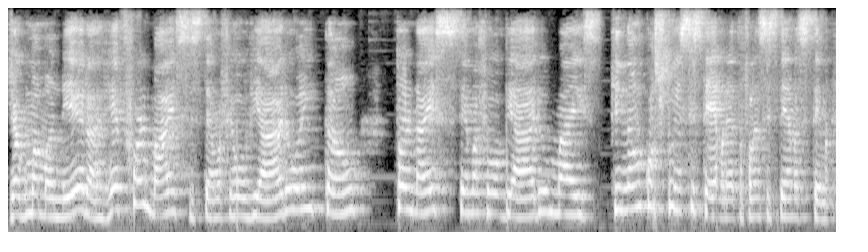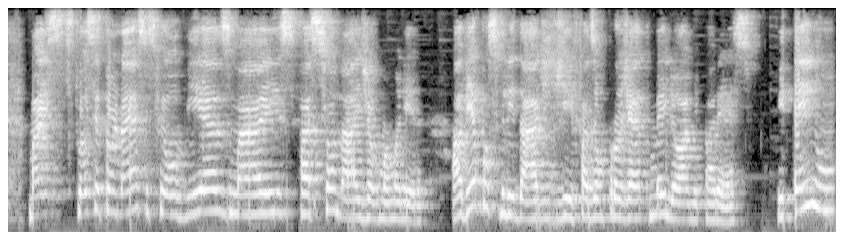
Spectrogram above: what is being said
de alguma maneira reformar esse sistema ferroviário ou então tornar esse sistema ferroviário mais. que não constitui um sistema, né? Tô falando sistema, sistema. Mas você tornar essas ferrovias mais racionais de alguma maneira. Havia a possibilidade de fazer um projeto melhor, me parece. E tem um,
